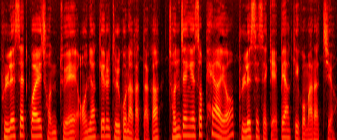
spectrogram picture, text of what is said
블레셋과의 전투에 언약궤를 들고 나갔다가 전쟁에서 패하여 블레셋에게 빼앗기고 말았지요.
